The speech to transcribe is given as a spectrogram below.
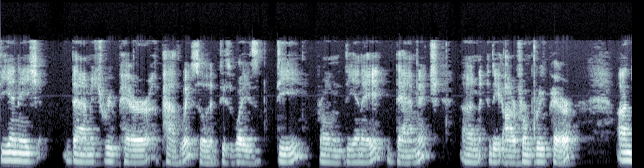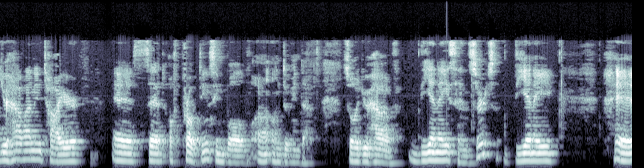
DNA damage repair pathway. So this way is D from DNA damage and the R from repair. And you have an entire uh, set of proteins involved uh, on doing that. So you have DNA sensors, DNA, uh,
